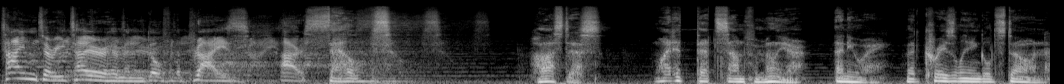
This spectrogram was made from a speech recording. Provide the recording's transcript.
Time to retire him and go for the prize ourselves. Hostess. Why did that sound familiar? Anyway, that crazily angled stone.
